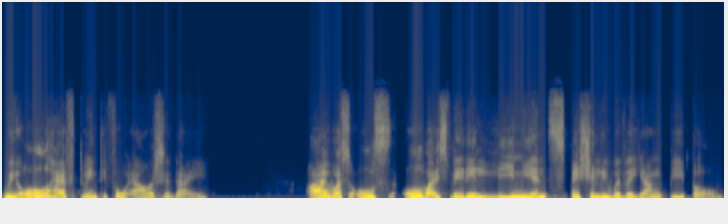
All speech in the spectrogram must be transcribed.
We all have 24 hours a day. I was also always very lenient, especially with the young people,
